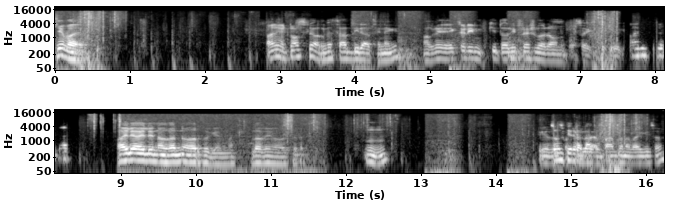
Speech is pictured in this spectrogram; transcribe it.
के भयो? अनि टचले हल्का साथ दिइरहेको छैन कि? हल्का एकचोटि कि त रिफ्रेस गरेर आउनुपर्छ एकचोटि अहिले अहिले नगर्नु अर्को गेममा। लबीमा बसेर। पाँचजना बाँकी छ।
